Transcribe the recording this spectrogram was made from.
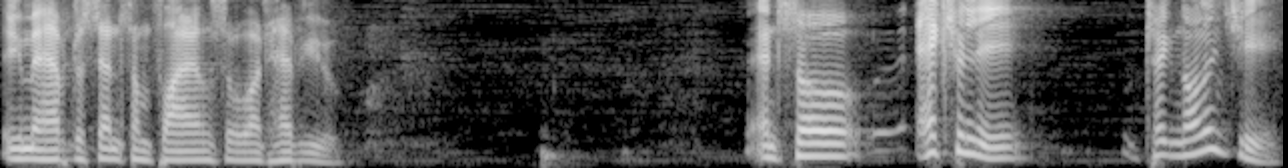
You may have to send some files or what have you. And so, actually, technology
